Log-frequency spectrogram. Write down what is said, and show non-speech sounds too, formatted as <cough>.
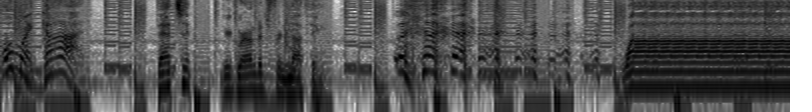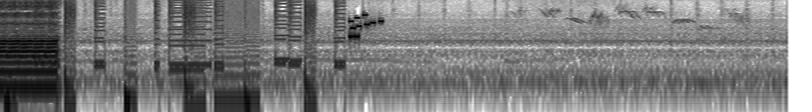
Oh my god! That's it. You're grounded for nothing. <laughs> wow.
